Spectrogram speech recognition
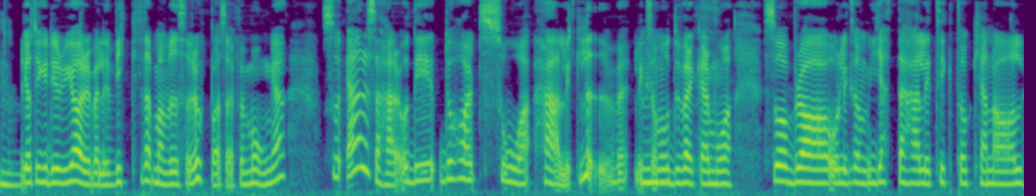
Mm. Jag tycker det du gör är väldigt viktigt att man visar upp. Alltså, för många så är det så här och det, du har ett så härligt liv. Liksom, Mm. Och du verkar må så bra och liksom jättehärlig TikTok-kanal.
